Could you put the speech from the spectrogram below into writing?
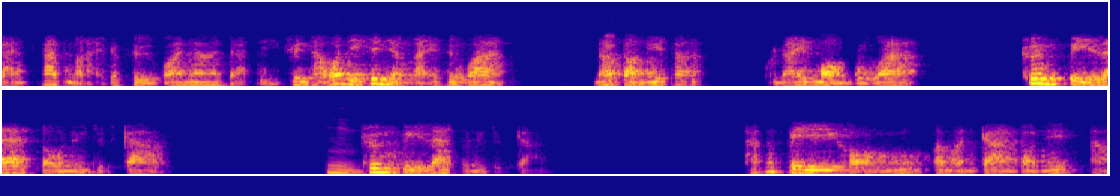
การคาดหมายก็คือว่าน่าจะดีขึ้นถามว่าดีขึ้นอย่างไรคือว่า ณตอนนี้ถ้าคุณได้มองดูว่า ครึ่งปีแรกโต 1.9อืมครึ่งปีแรกโต 1.9 ทั้งปีของประมาณการตอนนี้เอา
